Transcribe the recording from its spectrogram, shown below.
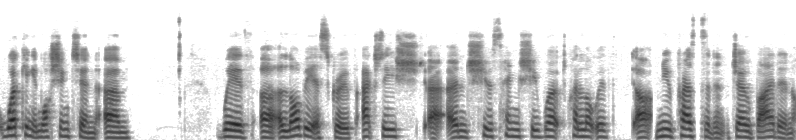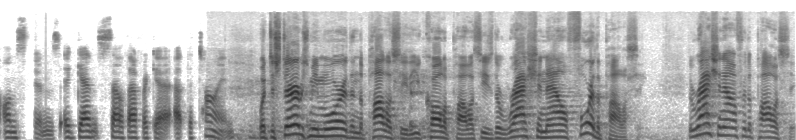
working in Washington um, with a, a lobbyist group. Actually, sh uh, and she was saying she worked quite a lot with uh, new president Joe Biden on sanctions against South Africa at the time. What disturbs me more than the policy that you call a policy is the rationale for the policy. The rationale for the policy.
